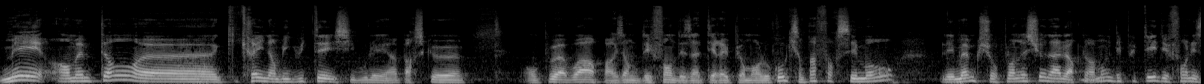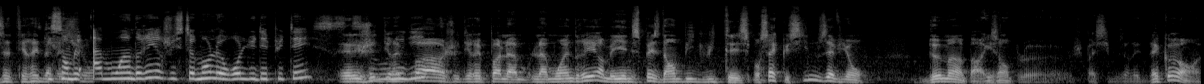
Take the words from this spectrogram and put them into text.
mais en même temps euh, qui crée une ambiguïté, si vous voulez, hein, parce que on peut avoir, par exemple, défendre des intérêts purement locaux qui ne sont pas forcément les mêmes que sur le plan national. Alors que normalement, le député défend les intérêts de la nation. Il semble amoindrir justement le rôle du député Je ne dirais pas, je dirais pas l'amoindrir, mais il y a une espèce d'ambiguïté. C'est pour ça que si nous avions demain, par exemple, sais pas si vous en êtes d'accord,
